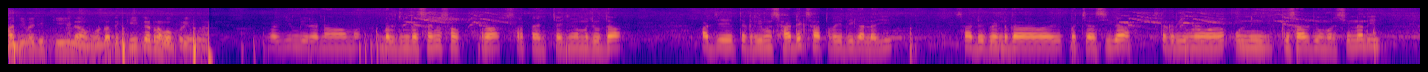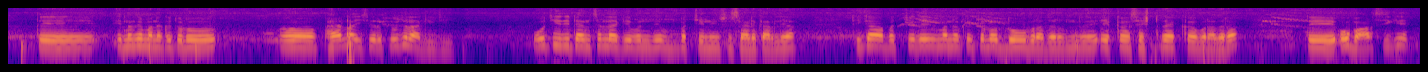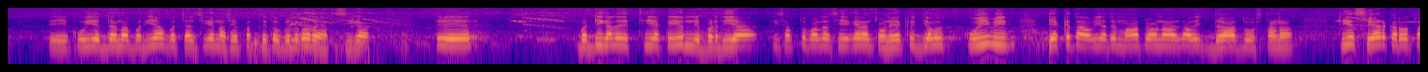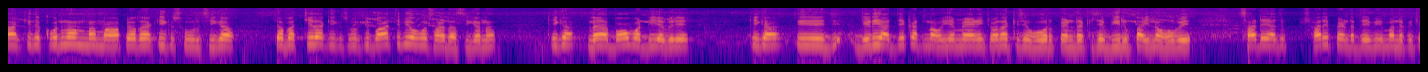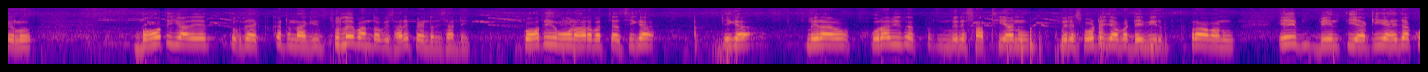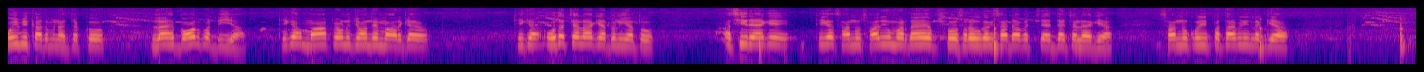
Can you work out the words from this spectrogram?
ਹਾਂਜੀ ਬਾਈ ਜੀ, ਕੀ ਨਾਮ ਤੁਹਾਡਾ ਤੇ ਕੀ ਘਟਨਾ ਵਾਪਰੀ ਹੋਈ? ਭਾਈ ਜੀ, ਮੇਰਾ ਨਾਮ ਬਲਜਿੰਦਰ ਸਿੰਘ ਸਫਰਾ ਸਰਪੰਚ ਹੈ ਜੀ, ਮੈਂ ਮੌਜੂਦਾ। ਅੱਜ ਇਹ ਤਕਰੀਬਨ 7:30 ਵਜੇ ਦੀ ਗੱਲ ਹੈ ਜੀ। ਸਾਡੇ ਪਿੰਡ ਦਾ ਬੱਚਾ ਸੀਗਾ, ਤਕਰੀਬਨ 19 ਕੁ ਸਾਲ ਦੀ ਉਮਰ ਸੀ ਇਹਨਾਂ ਦੀ। ਤੇ ਇਹਨਾਂ ਦੇ ਮੰਨ ਕੇ ਚਲੋ ਫਾਇਰ ਲਾਈ ਸੀ ਰਿਫਿਊਜ਼ਲ ਆ ਗਈ ਜੀ। ਉਹ ਚੀਜ਼ ਦੀ ਟੈਨਸ਼ਨ ਲੈ ਕੇ ਬੰਦੇ, ਬੱਚੇ ਨੇ ਸੁਸਾਈਡ ਕਰ ਲਿਆ। ਠੀਕ ਆ, ਬੱਚੇ ਦੇ ਮੰਨ ਕੇ ਚਲੋ ਦੋ ਬ੍ਰਦਰ ਇੱਕ ਸਿਸਟਰ ਇੱਕ ਬ੍ਰਦਰ ਆ। ਤੇ ਉਹ ਬਾਹਰ ਸੀਗੇ। ਤੇ ਕੋਈ ਇਦਾਂ ਦਾ ਵਧੀਆ ਬੱਚਾ ਸੀਗਾ, ਨਸ਼ੇ ਪੱਤੇ ਤੋਂ ਬਿਲਕੁਲ ਰਹਿਤ ਸੀਗਾ। ਤੇ ਵੱਡੀ ਗੱਲ ਇੱਥੇ ਹੈ ਕਿ ਇਹ ਨਿਬੜਦੀ ਆ ਕਿ ਸਭ ਤੋਂ ਪਹਿਲਾਂ ਅਸੀਂ ਇਹ ਕਹਿਣਾ ਚਾਹੁੰਦੇ ਆ ਕਿ ਜਦੋਂ ਕੋਈ ਵੀ ਦਿੱਕਤ ਆਵੇ ਆ ਤੇ ਮਾਂ ਪਿਓ ਨਾਲ ਆਪਦੇ ਯਾਰ ਦੋਸਤਾਂ ਨਾਲ, ਠੀਕ ਹੈ ਸ਼ੇਅਰ ਕਰੋ ਤਾਂ ਕਿ ਦੇਖੋ ਉਹਨਾਂ ਦਾ ਮਾਂ ਪਿਓ ਦਾ ਕੀ ਕਸੂਰ ਸੀਗਾ ਜਾਂ ਬੱਚੇ ਦਾ ਕੀ ਕਸੂਰ ਸੀ, ਬਾਅਦ ਚ ਵੀ ਉਹ ਹੋ ਸਕਦਾ ਸੀਗਾ ਨਾ, ਠੀਕ ਆ? ਲੈ, ਬਹੁਤ ਵੱਡੀ ਆ ਵੀਰੇ, ਠੀਕ ਆ? ਤੇ ਜਿਹੜੀ ਅੱਜ ਇਹ ਘਟਨਾ ਹੋਈ ਹੈ ਮੈਂ ਨਹੀਂ ਚਾਹੁੰਦਾ ਕਿਸੇ ਹੋਰ ਪਿੰਡ, ਕਿਸੇ ਵੀਰ ਭਾਈ ਨਾਲ ਹੋਵੇ। ਸਾਡੇ ਅੱਜ ਸਾਰੇ ਪਿੰਡ ਦੇ ਵੀ ਮੰਨ ਕੇ ਚਲੋ ਬਹੁਤ ਹੀ ਜ਼ਿਆਦਾ ਦੁਖਦਾਇਕ ਘਟਨਾ ਕੀ ਚੁੱਲ੍ਹੇ ਬੰਦ ਹੋ ਗਏ ਸਾਰੇ ਪਿੰਡ ਦੇ ਸਾਡੇ। ਬਹੁਤ ਹੀ ਹੋਣਹਾਰ ਬੱਚਾ ਸੀਗਾ, ਠੀਕ ਆ। ਮੇਰਾ ਹੋਰਾਂ ਵੀ ਮੇਰੇ ਸਾਥੀਆਂ ਨੂੰ, ਮੇਰੇ ਛੋਟੇ ਜਾਂ ਵੱਡੇ ਵੀਰ ਭਰਾਵਾਂ ਨੂੰ ਇਹ ਬੇਨਤੀ ਆ ਕਿ ਇਹੋ ਜਿਹਾ ਕੋਈ ਵੀ ਕਦਮ ਨਾ ਚੱਕੋ। ਲਹਿ ਬਹੁਤ ਵੱਡੀ ਆ, ਠੀਕ ਆ। ਮਾਂ ਪਿਓ ਨੂੰ ਜਿਉਂਦੇ ਮਾਰ ਗਿਆ, ਠੀਕ ਆ। ਉਹ ਤਾਂ ਚਲਾ ਗਿਆ ਦੁਨੀਆ ਤੋਂ। ਅਸੀਂ ਰਹਿ ਗਏ, ਠੀਕ ਆ। ਸਾਨੂੰ ਸਾਰੀ ਉਮਰ ਦਾ ਇਹ ਅਫਸੋਸ ਰਹੂਗਾ ਕਿ ਸਾਡਾ ਬੱਚਾ ਇੱਦਾਂ ਚਲਾ ਗਿਆ। ਸਾਨੂੰ ਕੋਈ ਪਤਾ ਵੀ ਨਹੀਂ ਲੱਗਿਆ।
